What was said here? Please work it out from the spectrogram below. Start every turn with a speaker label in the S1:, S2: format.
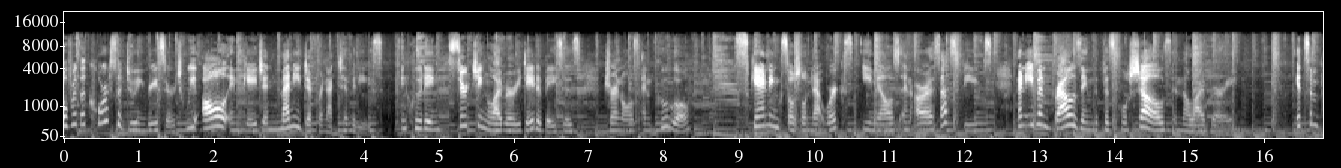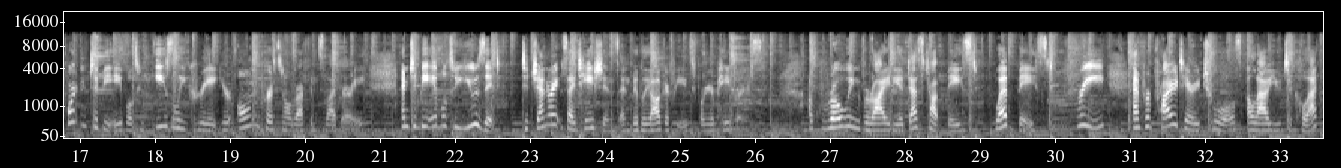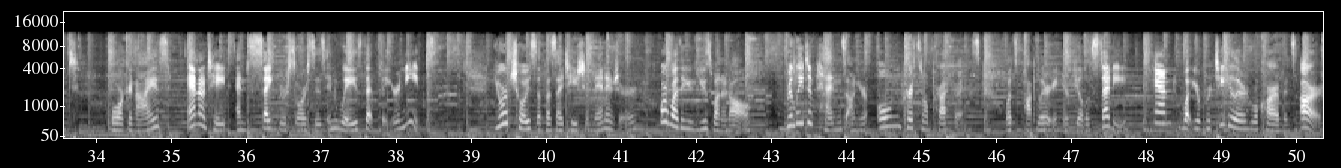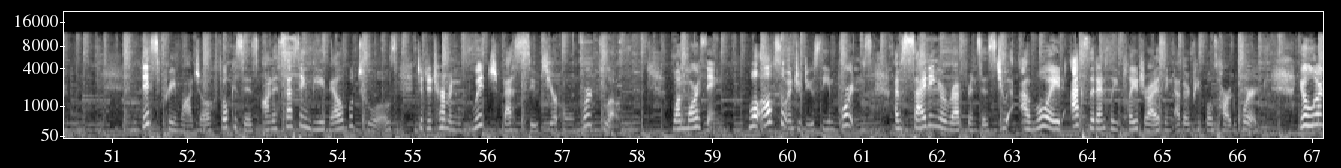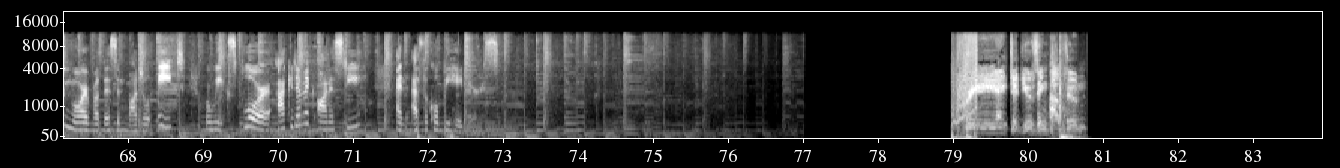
S1: Over the course of doing research, we all engage in many different activities, including searching library databases, journals, and Google, scanning social networks, emails, and RSS feeds, and even browsing the physical shelves in the library. It's important to be able to easily create your own personal reference library and to be able to use it to generate citations and bibliographies for your papers. A growing variety of desktop-based web-based, free, and proprietary tools allow you to collect, organize, annotate, and cite your sources in ways that fit your needs. Your choice of a citation manager, or whether you use one at all, really depends on your own personal preference, what's popular in your field of study, and what your particular requirements are. This pre-module focuses on assessing the available tools to determine which best suits your own workflow. One more thing, we'll also introduce the importance of citing your references to avoid accidentally plagiarizing other people's hard work. You'll learn more about this in Module 8, where we explore academic honesty and ethical behaviors.
S2: Created using Powtoon.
